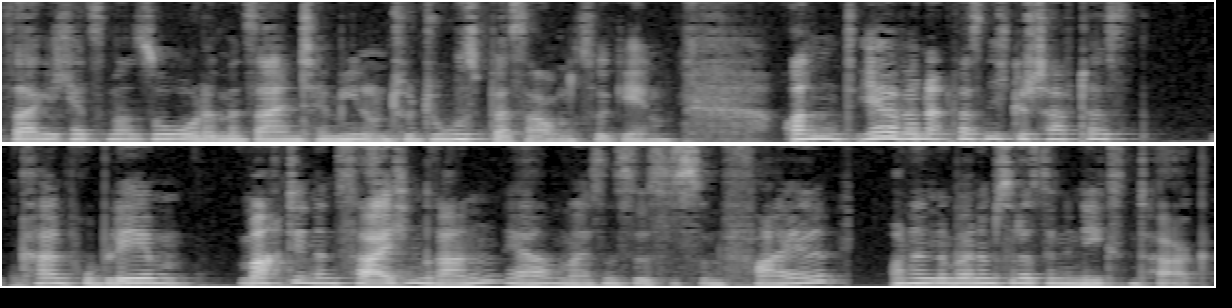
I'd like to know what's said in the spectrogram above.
sage ich jetzt mal so, oder mit seinen Terminen und To-Dos besser umzugehen. Und ja, wenn du etwas nicht geschafft hast, kein Problem mach dir ein Zeichen dran, ja, meistens ist es so ein Pfeil und dann übernimmst du das in den nächsten Tag.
